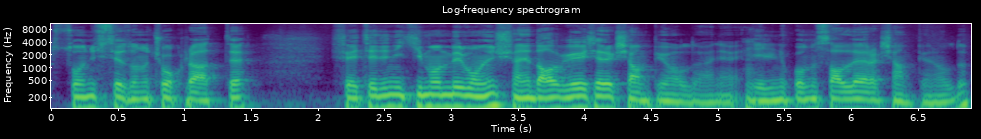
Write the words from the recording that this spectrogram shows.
son 3 sezonu çok rahattı. Vettel'in 2011 ve 13 hani dalga geçerek şampiyon oldu. Hani elini kolunu sallayarak şampiyon oldu.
